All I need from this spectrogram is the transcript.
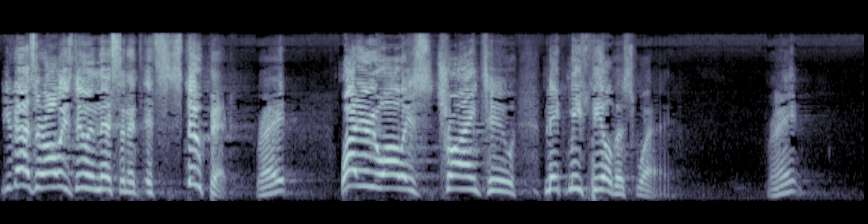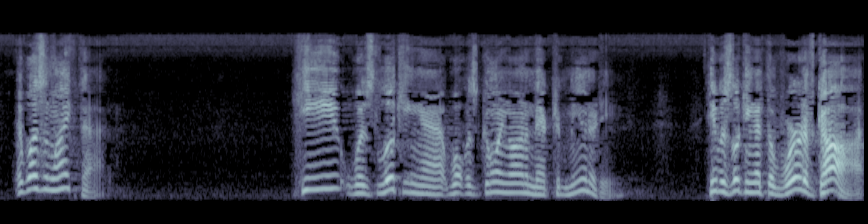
you guys are always doing this and it, it's stupid, right? Why are you always trying to make me feel this way? Right? It wasn't like that. He was looking at what was going on in their community. He was looking at the Word of God,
